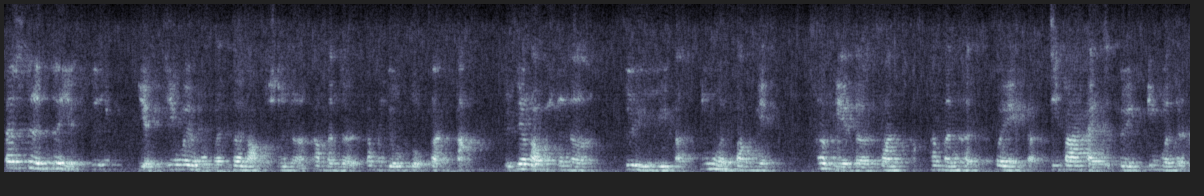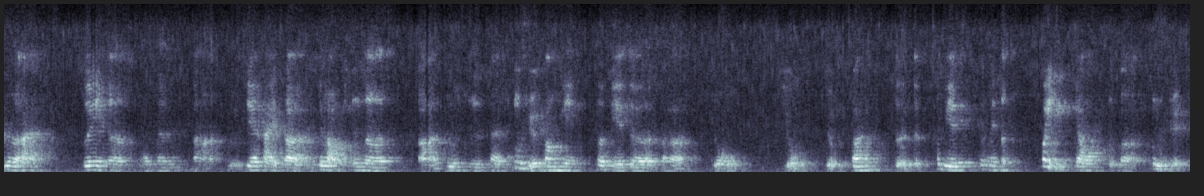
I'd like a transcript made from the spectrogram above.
但是这也是们的老师呢，他们的他们有所专长，有些老师呢对于呃英文方面特别的专长，他们很会呃激发孩子对英文的热爱。所以呢，我们啊有些孩子，有些老师呢啊就是在数学方面特别的呃有。有有关的的特别特别的会教这个数学，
